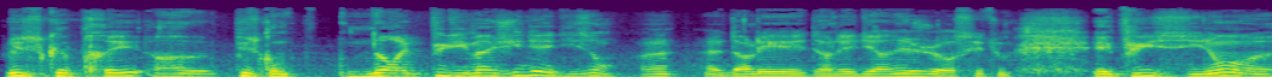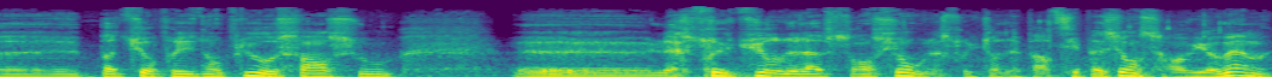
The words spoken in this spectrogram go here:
plus que près, plus qu'on aurait pu l'imaginer, disons, hein, dans, les, dans les derniers jours, c'est tout. Et puis sinon, pas de surprise non plus, au sens où la structure de l'abstention, ou la structure de la participation, ça revient au même,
